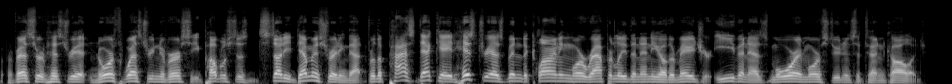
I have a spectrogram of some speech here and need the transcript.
a professor of history at Northwestern University, published a study demonstrating that for the past decade, history has been declining more rapidly than any other major, even as more and more students attend college.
